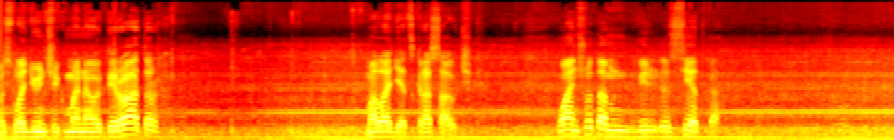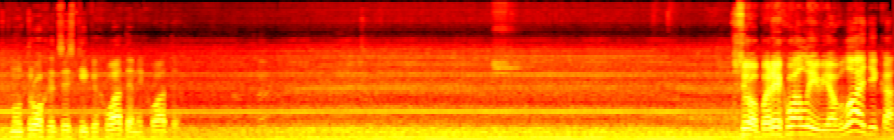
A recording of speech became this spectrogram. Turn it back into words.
Ось Владюнчик в мене оператор. Молодець, красавчик. Вань, що там вір- сітка? Ну трохи це скільки? Хвати, не хвати? Все, перехвалив я Владіка.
